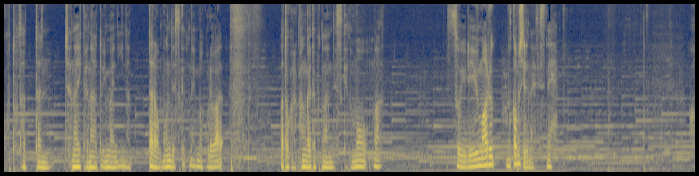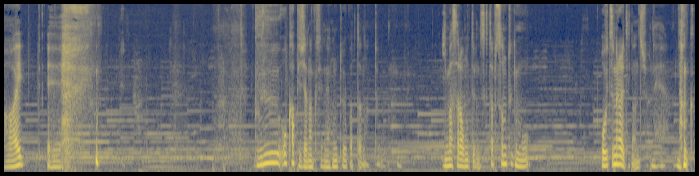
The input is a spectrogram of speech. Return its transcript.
ことだったんじゃないかなと今になったら思うんですけどね。まあこれは後から考えたことなんですけどもまあそういう理由もあるのかもしれないですね。はい。えー。ブルーオカピじゃなくてねほんとよかったなって今更思ってるんですけど多分その時も追い詰められてたんでしょうね。なんか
